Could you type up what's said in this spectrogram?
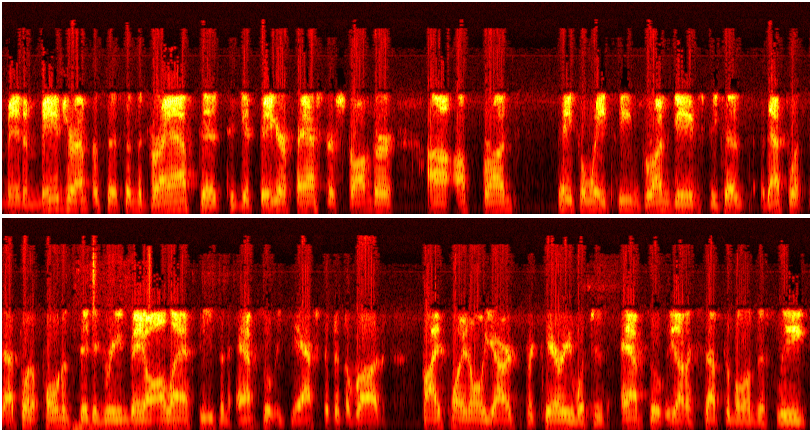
made a major emphasis in the draft to, to get bigger, faster, stronger uh, up front, take away teams' run games because that's what that's what opponents did to Green Bay all last season. Absolutely gassed them in the run. 5.0 yards per carry, which is absolutely unacceptable in this league.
